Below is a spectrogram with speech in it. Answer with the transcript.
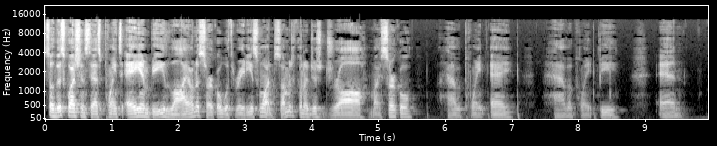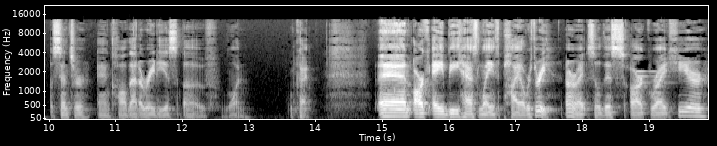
So this question says points A and B lie on a circle with radius 1. So I'm just going to just draw my circle, have a point A, have a point B, and a center, and call that a radius of 1. Okay. And arc AB has length pi over 3. All right, so this arc right here,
